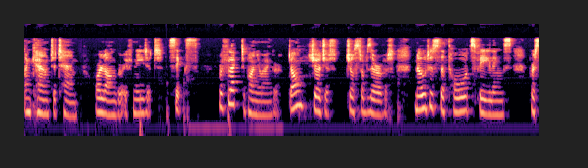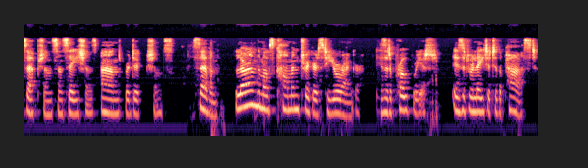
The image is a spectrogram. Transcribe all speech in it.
and count to 10 or longer if needed. Six, reflect upon your anger. Don't judge it, just observe it. Notice the thoughts, feelings, perceptions, sensations, and predictions. 7. Learn the most common triggers to your anger. Is it appropriate? Is it related to the past?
